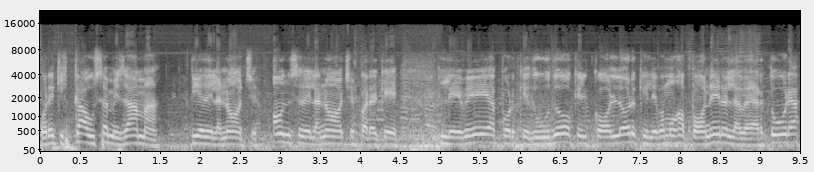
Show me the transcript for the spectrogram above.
por X causa, me llama 10 de la noche, 11 de la noche, para que le vea porque dudó que el color que le vamos a poner a la abertura.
